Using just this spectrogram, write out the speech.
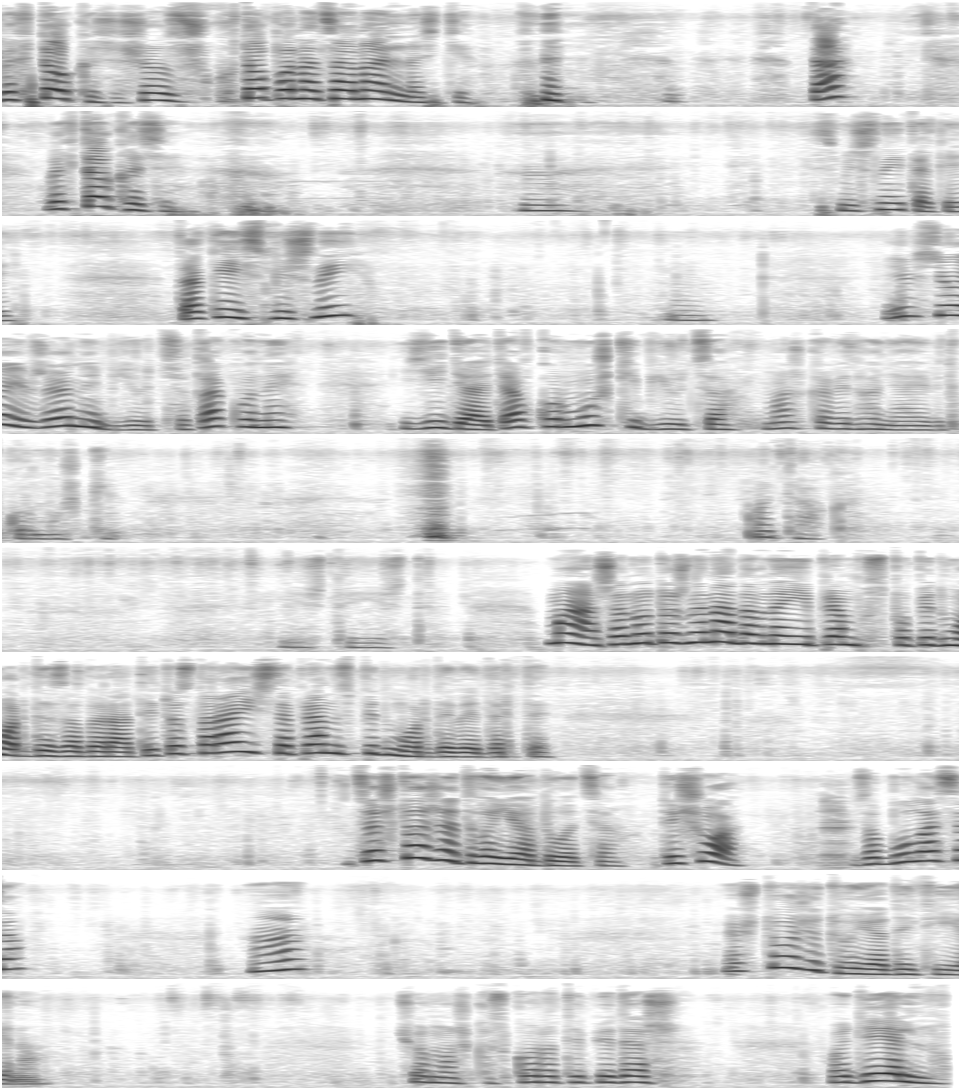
Ви хто каже? Що, хто по національності? Так? Ви хто каже? Смішний такий. Такий смішний. І все, і вже не б'ються. Так вони їдять. А в кормушки б'ються. Машка відганяє від кормушки. Отак. Їжте, їжте. Маша, ну то ж не треба в неї прям з-попід морди забирати. І то стараєшся прямо з-під морди видерти. Це ж теж твоя доця. Ти що, забулася? А? Це ж теж твоя дитина. Що, Машка, скоро ти підеш одільно.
